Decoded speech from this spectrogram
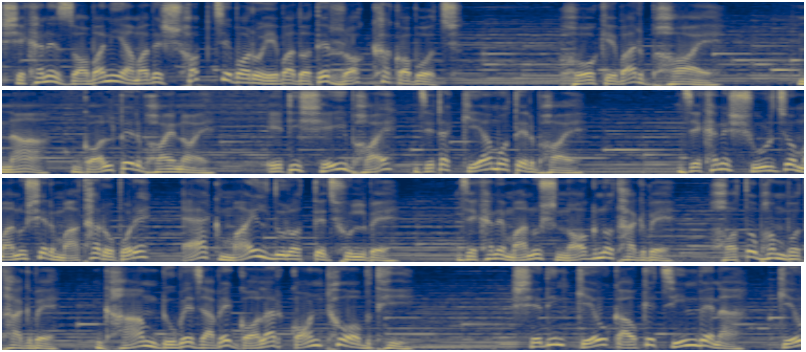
সেখানে জবানই আমাদের সবচেয়ে বড় এবাদতের রক্ষা কবচ। হোক এবার ভয়। না, গল্পের ভয় নয়। এটি সেই ভয় যেটা কেয়ামতের ভয়। যেখানে সূর্য মানুষের মাথার ওপরে এক মাইল দূরত্বে ঝুলবে। যেখানে মানুষ নগ্ন থাকবে, হতভম্ব থাকবে, ঘাম ডুবে যাবে গলার কণ্ঠ অবধি। সেদিন কেউ কাউকে চিনবে না, কেউ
